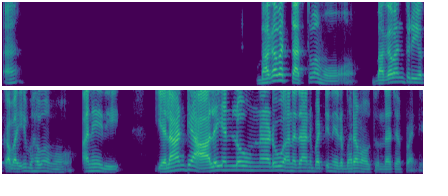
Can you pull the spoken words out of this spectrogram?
ఆ? భగవత్ తత్వము భగవంతుడి యొక్క వైభవము అనేది ఎలాంటి ఆలయంలో ఉన్నాడు అన్న దాన్ని బట్టి నిర్భరం అవుతుందా చెప్పండి?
